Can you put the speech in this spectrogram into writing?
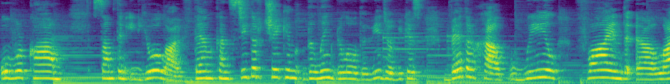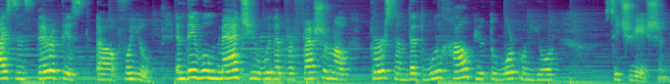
overcome something in your life, then consider checking the link below the video because BetterHelp will find a licensed therapist uh, for you. And they will match you with a professional person that will help you to work on your situation.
